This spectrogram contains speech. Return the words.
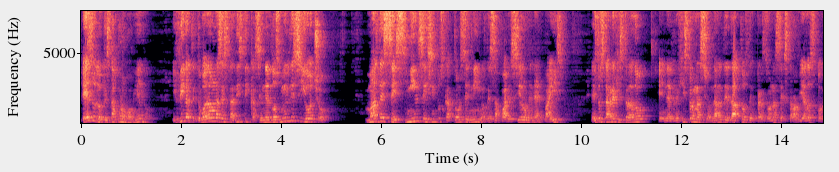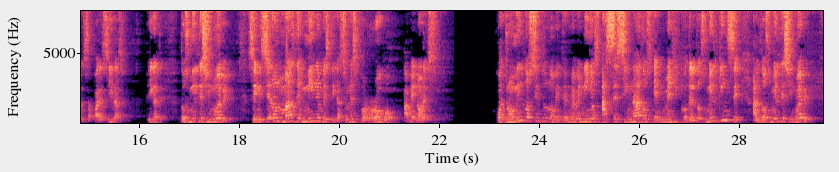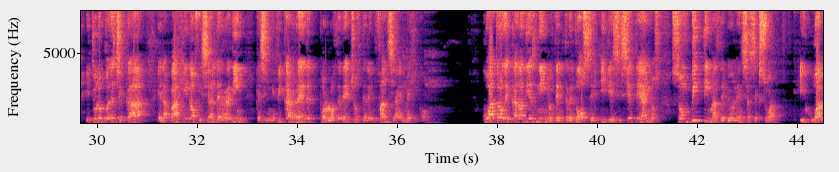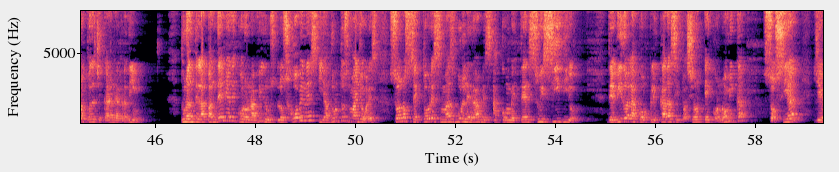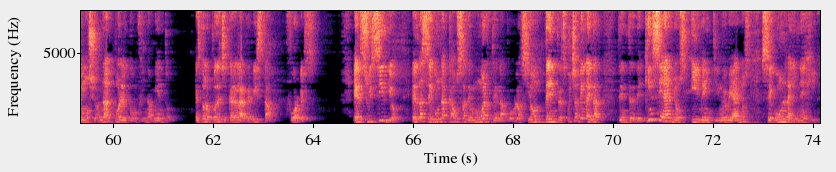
Eso es lo que está promoviendo. Y fíjate, te voy a dar unas estadísticas. En el 2018, más de 6.614 niños desaparecieron en el país. Esto está registrado en el Registro Nacional de Datos de Personas Extraviadas o Desaparecidas. Fíjate, 2019 se iniciaron más de mil investigaciones por robo a menores. 4.299 niños asesinados en México del 2015 al 2019. Y tú lo puedes checar en la página oficial de Redim, que significa Red por los Derechos de la Infancia en México. Cuatro de cada diez niños de entre 12 y 17 años son víctimas de violencia sexual. Igual lo puedes checar en el Redim. Durante la pandemia de coronavirus, los jóvenes y adultos mayores son los sectores más vulnerables a cometer suicidio debido a la complicada situación económica, social y emocional por el confinamiento. Esto lo puedes checar en la revista Forbes. El suicidio es la segunda causa de muerte en la población de entre, escucha bien la edad, de entre de 15 años y 29 años según la INEGI.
